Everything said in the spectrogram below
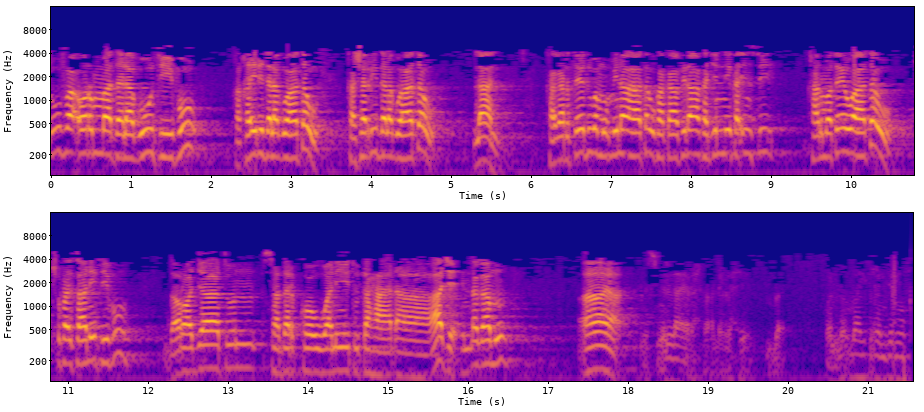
شوف أرم دلقوتيفو كخير دلقوا هاتو كشر دلقوا هاتو لال كغرتي دوبا مؤمنا هاتو ككافرا كجني كإنسي كانمتي وهاتو شوف إسانيتيفو درجات صدركواني تتهادا أجي إن نقاموا آية بسم الله الرحمن الرحيم ما يكرم جروك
